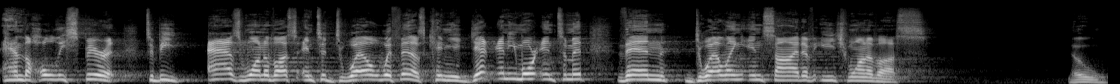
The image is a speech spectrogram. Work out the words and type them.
and the Holy Spirit to be as one of us and to dwell within us. Can you get any more intimate than dwelling inside of each one of us? No.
